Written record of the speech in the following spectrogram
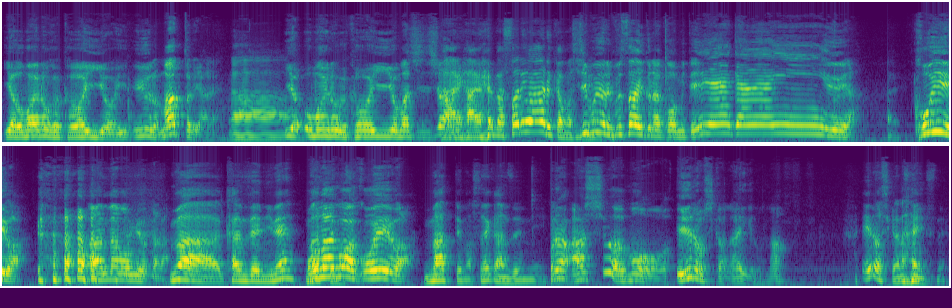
いや、お前の方が可愛いよ、言うの待っとるやん、あれ。ああ。いや、お前の方が可愛いよ、マジでしょ。はいはい。まあそれはあるかもし自れない。分よりブサイクな子を見て、いや、可愛い言うやん。怖えわ。あんなもん見よったら。まあ、完全にね。女子は怖えわ。待ってますね、完全に。俺は足はもう、エロしかないけどな。エロしかないんですね。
